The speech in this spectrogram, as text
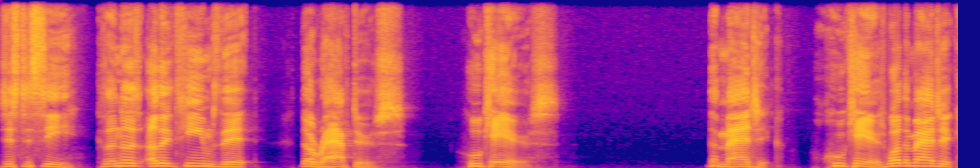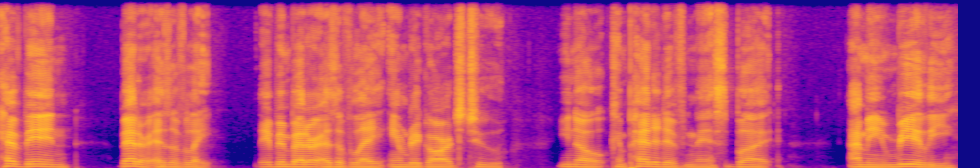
just to see. Because I know there's other teams that the Raptors, who cares? The Magic, who cares? Well, the Magic have been better as of late. They've been better as of late in regards to, you know, competitiveness. But I mean, really,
